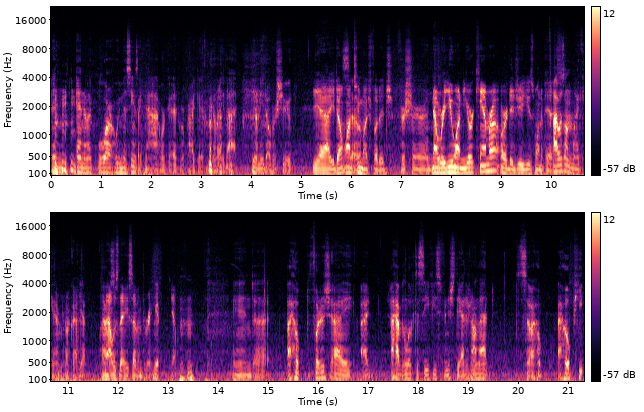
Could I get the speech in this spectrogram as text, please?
And and I'm like, well, are we missing? He's like, nah, we're good. We're probably good. We don't need that. You don't need to overshoot Yeah, you don't want So- too much footage. for sure. And Now, were you on your camera or did you use one of his? I was on my camera. Okay. Yep. And that was the A7 III. Yep. Yep. hmm And uh, I hope the footage. I I I haven't looked to see if he's finished the edit on that. So I hope I hope he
